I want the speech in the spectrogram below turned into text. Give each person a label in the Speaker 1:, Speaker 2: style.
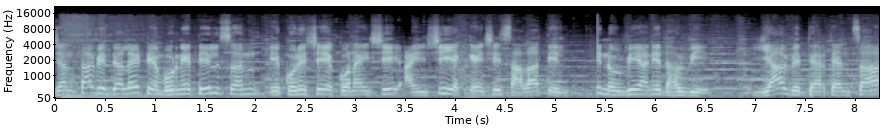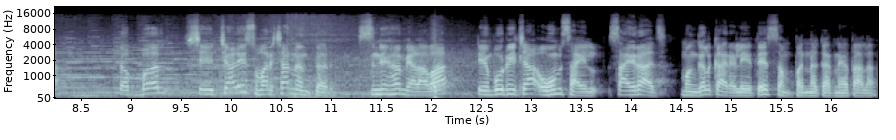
Speaker 1: जनता विद्यालय टेंभुर्णीतील सन एकोणीसशे एकोणऐंशी ऐंशी एक्क्याऐंशी सालातील नववी आणि दहावी या विद्यार्थ्यांचा तब्बल शेहेचाळीस वर्षानंतर स्नेह मेळावा टेंभुर्णीच्या ओम साईल साईराज मंगल कार्यालय येथे संपन्न करण्यात आला.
